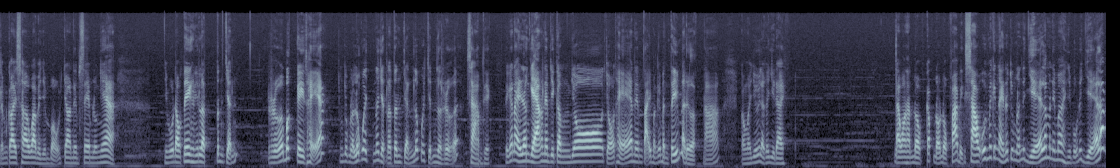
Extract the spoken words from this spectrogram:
để mình coi sơ qua về nhiệm vụ cho anh em xem luôn nha. Nhiệm vụ đầu tiên hình như là tinh chỉnh rửa bất kỳ thẻ. Nói chung là lúc ấy, nó dịch là tinh chỉnh lúc nó chỉnh là rửa. Xàm thiệt. Thì cái này đơn giản anh em chỉ cần vô chỗ thẻ anh em tẩy bằng cái bình tím là được. Đó. Còn ở dưới là cái gì đây? Đã hoàn thành đột cấp độ đột phá biển sau. Ui mấy cái này nói chung là nó dễ lắm anh em ơi. Nhiệm vụ nó dễ lắm.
